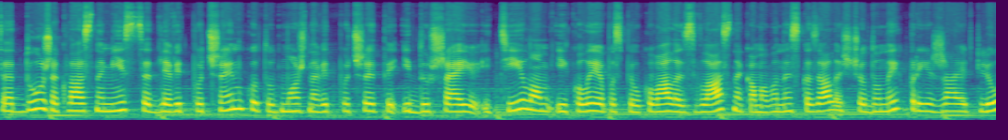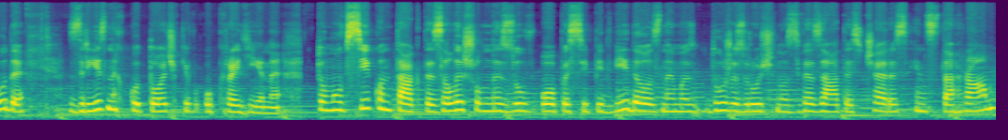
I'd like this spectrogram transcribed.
Це дуже класне місце для відпочинку. Тут можна відпочити і душею, і тілом. І коли я поспілкувалася з власниками, вони сказали, що до них приїжджають люди з різних куточків України. Тому всі контакти залишу внизу в описі під відео. З ними дуже зручно зв'язатись через інстаграм.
